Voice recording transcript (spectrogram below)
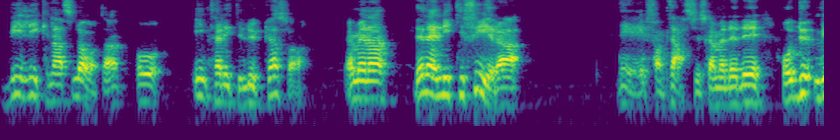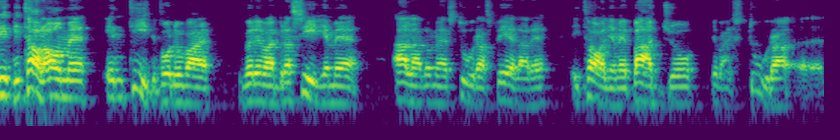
vill likna Zlatan och inte riktigt lyckats va? Jag menar, den där 94 det är fantastiskt. Men det, det, och du, vi, vi talar om eh, en tid då det var, det var Brasilien med alla de här stora spelare. Italien med Baggio. Det var stora eh,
